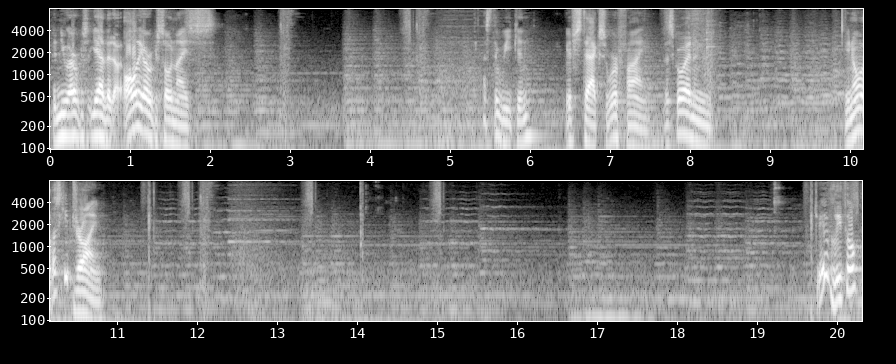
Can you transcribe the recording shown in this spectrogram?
The new arc, yeah, the, all the arc is so nice. That's the weekend. We have stacks, so we're fine. Let's go ahead and... You know what? Let's keep drawing. Do you have lethal?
